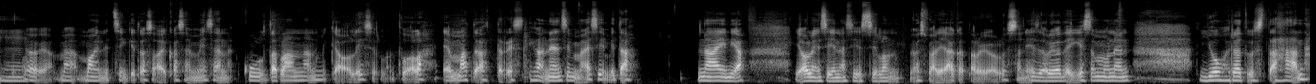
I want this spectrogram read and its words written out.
Mm. Joo, ja mä mainitsinkin tuossa aikaisemmin sen Kultarannan, mikä oli silloin tuolla Emma-teatterissa ihan ensimmäisiä, mitä näin. Ja, ja olin siinä siis silloin myös väliaikatarjoilussa, niin se oli jotenkin semmoinen johdatus tähän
